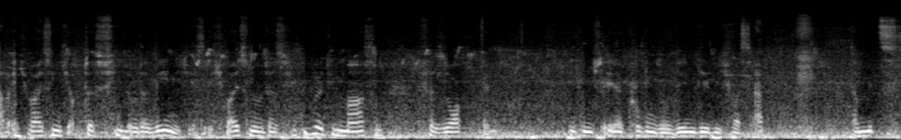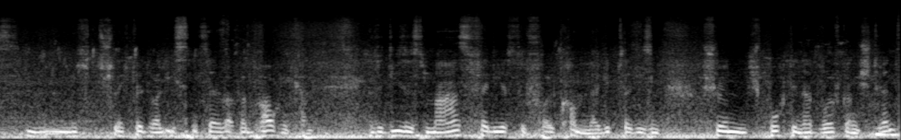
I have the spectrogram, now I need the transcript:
Aber ich weiß nicht, ob das viel oder wenig ist. Ich weiß nur, dass ich über die Maßen versorgt bin. Ich muss eher gucken, so wem gebe ich was ab, damit es nicht schlecht wird, weil ich es nicht selber verbrauchen kann. Also dieses Maß verlierst du vollkommen. Da gibt es ja diesen schönen Spruch, den hat Wolfgang Strenz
